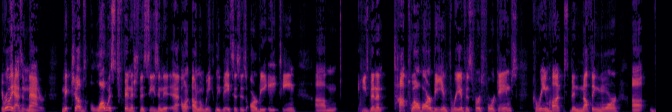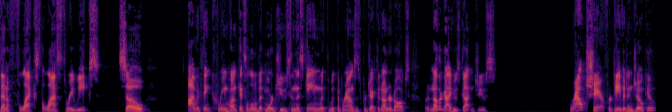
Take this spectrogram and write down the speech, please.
It really hasn't mattered. Nick Chubb's lowest finish this season uh, on, on a weekly basis is RB 18. Um, he's been a top 12 RB in three of his first four games. Kareem Hunt's been nothing more uh, than a flex the last three weeks. So I would think Kareem Hunt gets a little bit more juice in this game with, with the Browns as projected underdogs. But another guy who's gotten juice, route share for David Njoku,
